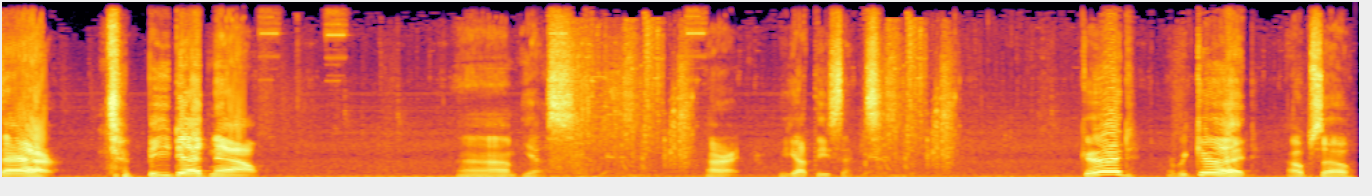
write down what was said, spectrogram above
There. Be dead now. Um, yes. All right. We got these things. Good? Are we good? I hope so.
